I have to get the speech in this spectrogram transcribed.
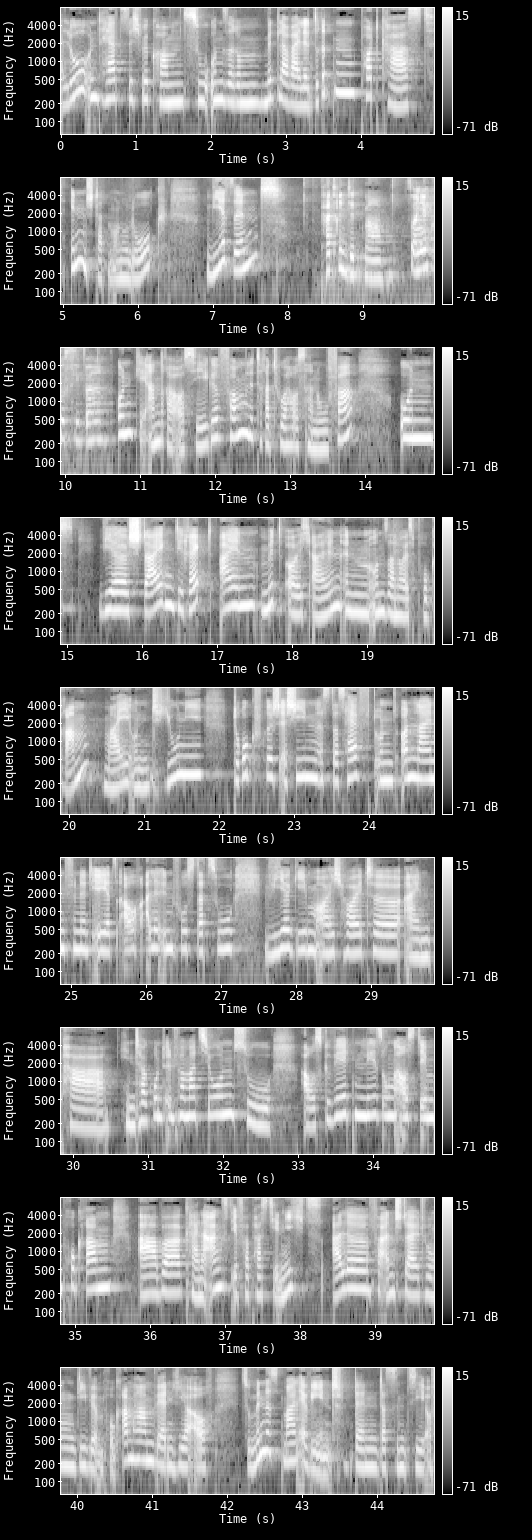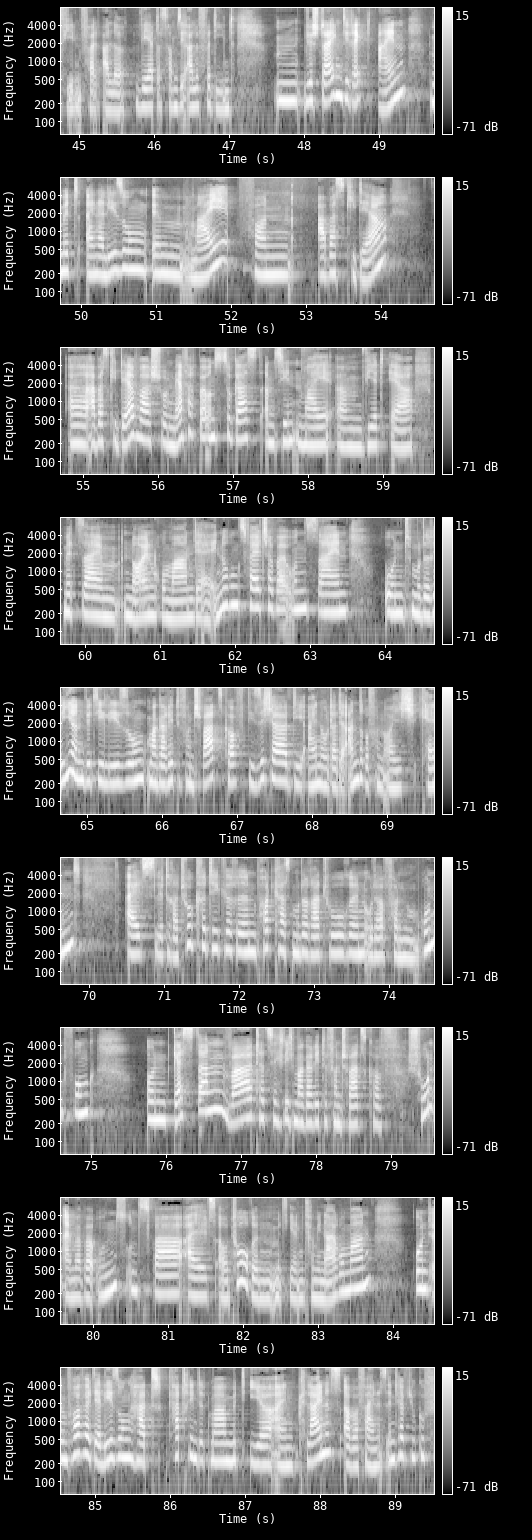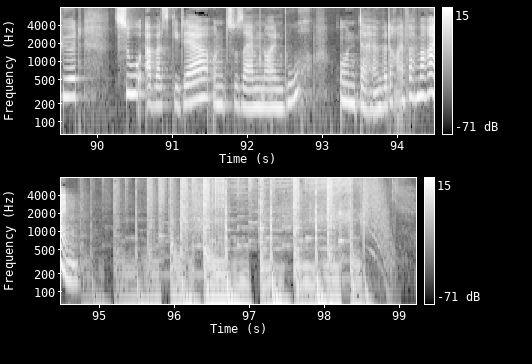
Hallo und herzlich willkommen zu unserem mittlerweile dritten Podcast Innenstadtmonolog. Wir sind Katrin Dittmar, Sonja Kusipa und Leandra Aushege vom Literaturhaus Hannover. Und wir steigen direkt ein mit euch allen in unser neues Programm. Mai und Juni. Druckfrisch erschienen ist das Heft und online findet ihr jetzt auch alle Infos dazu. Wir geben euch heute ein paar Hintergrundinformationen zu ausgewählten Lesungen aus dem Programm. Aber keine Angst, ihr verpasst hier nichts. Alle Veranstaltungen, die wir im Programm haben, werden hier auch zumindest mal erwähnt, denn das sind sie auf jeden Fall alle wert, das haben sie alle verdient. Mm, wir steigen direkt ein mit einer Lesung im Mai von Abbas Kider. Äh, Abbas Kider war schon mehrfach bei uns zu Gast. Am 10. Mai ähm, wird er mit seinem neuen Roman Der Erinnerungsfälscher bei uns sein. Und moderieren wird die Lesung Margarete von Schwarzkopf, die sicher die eine oder der andere von euch kennt als Literaturkritikerin, Podcast-Moderatorin oder von Rundfunk. Und gestern war tatsächlich Margarete von Schwarzkopf schon einmal bei uns und zwar als Autorin mit ihren Kriminalromanen. Und im Vorfeld der Lesung hat Katrin Dittmar mit ihr ein kleines, aber feines Interview geführt zu Abbas Gider und zu seinem neuen Buch. Und da hören wir doch einfach mal rein.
